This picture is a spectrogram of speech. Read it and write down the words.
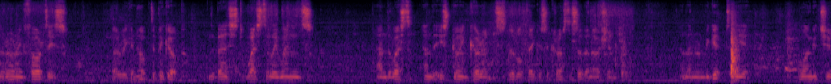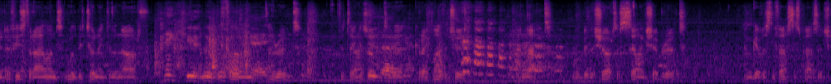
the roaring 40s, where we can hope to pick up the best westerly winds and the west and the east going currents that will take us across the Southern Ocean. And then when we get to the longitude of Easter Island, we'll be turning to the north Thank you. and we'll be following Okay. a route to take us I'll up to that the correct latitude and that will be the shortest sailing ship route and give us the fastest passage.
